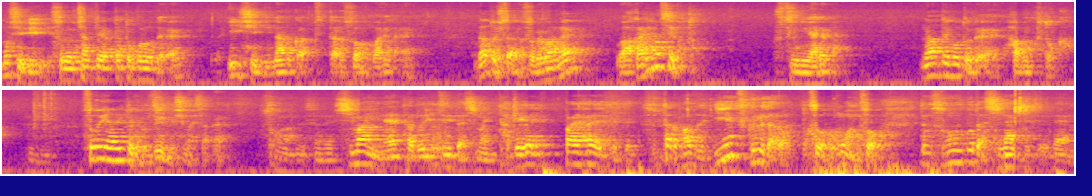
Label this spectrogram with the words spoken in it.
もしそれをちゃんとやったところでいいシーンになるかって言ったらそうは思えない。だとしたらそれはね分かりますよと。普通にやれば。なんてことで省くとか、そういうやり取りを随分しましたねそうなんですよね。島にねたどり着いた島に竹がいっぱい生えててそしたらまず家作るだろうとそう。思うんですよ。そうでもそんなことはしないんですよね。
